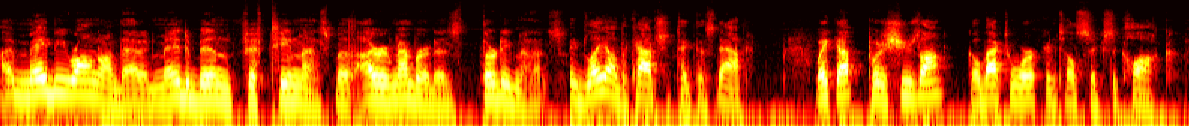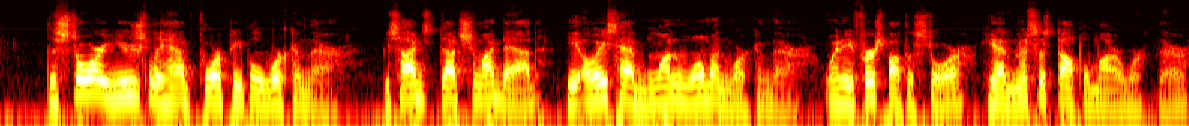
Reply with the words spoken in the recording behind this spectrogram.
I may be wrong on that. It may have been 15 minutes, but I remember it as 30 minutes. He'd lay on the couch and take this nap, wake up, put his shoes on, go back to work until 6 o'clock. The store usually had four people working there. Besides Dutch and my dad, he always had one woman working there. When he first bought the store, he had Mrs. Doppelmayr work there,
